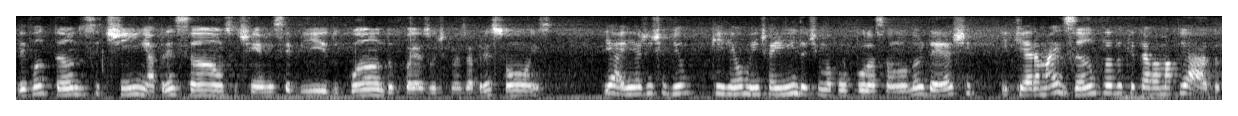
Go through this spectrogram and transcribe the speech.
levantando se tinha apreensão, se tinha recebido, quando foi as últimas apreensões. E aí a gente viu que realmente ainda tinha uma população no Nordeste e que era mais ampla do que estava mapeado.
